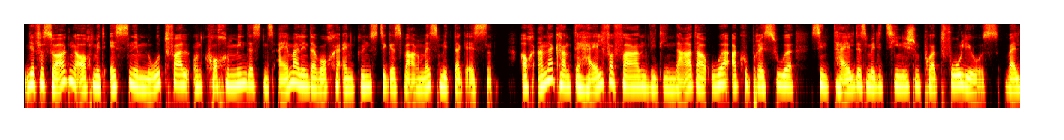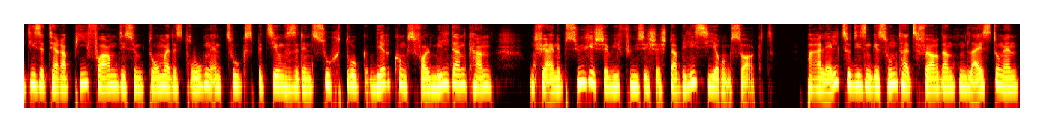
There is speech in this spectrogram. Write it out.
Wir versorgen auch mit Essen im Notfall und kochen mindestens einmal in der Woche ein günstiges warmes Mittagessen. Auch anerkannte Heilverfahren wie die NADA-Urakupressur sind Teil des medizinischen Portfolios, weil diese Therapieform die Symptome des Drogenentzugs bzw. den Suchtdruck wirkungsvoll mildern kann und für eine psychische wie physische Stabilisierung sorgt. Parallel zu diesen gesundheitsfördernden Leistungen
